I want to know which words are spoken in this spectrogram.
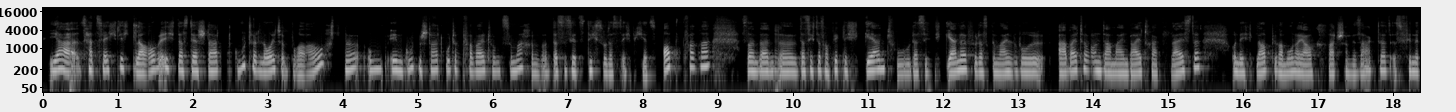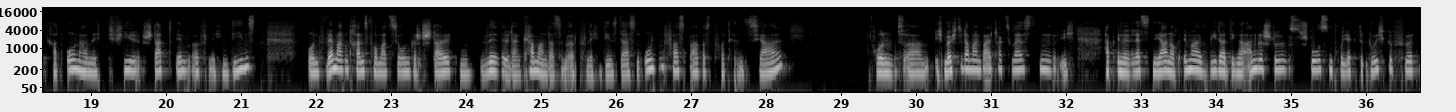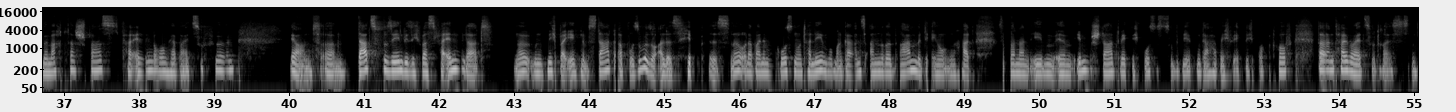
ja, tatsächlich glaube ich, dass der Staat gute Leute braucht, ne, um eben guten Staat, gute Verwaltung zu machen. Und das ist jetzt nicht so, dass ich mich jetzt opfere, sondern äh, dass ich das auch wirklich gern tue, dass ich gerne für das Gemeinwohl arbeite und da meinen Beitrag leiste. Und ich glaube, wie Ramona ja auch gerade schon gesagt hat, es findet gerade unheimlich viel statt im öffentlichen Dienst. Und wenn man Transformation gestalten will, dann kann man das im öffentlichen Dienst. Da ist ein unfassbares Potenzial. Und ähm, ich möchte da meinen Beitrag zu leisten. Ich habe in den letzten Jahren auch immer wieder Dinge angestoßen, Projekte durchgeführt. Mir macht das Spaß, Veränderungen herbeizuführen. Ja, und ähm, da zu sehen, wie sich was verändert. Ne? Und nicht bei irgendeinem Startup, wo sowieso alles hip ist, ne? oder bei einem großen Unternehmen, wo man ganz andere Rahmenbedingungen hat, sondern eben im, im Staat wirklich Großes zu bewirken. Da habe ich wirklich Bock drauf, da einen Teil beizudreisten.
